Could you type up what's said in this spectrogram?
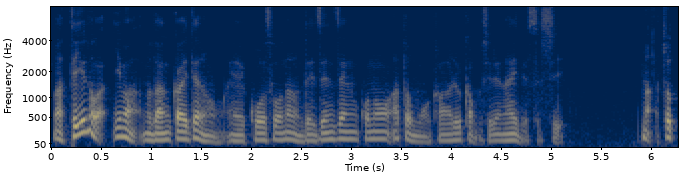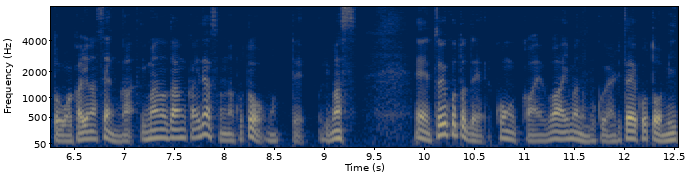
まあ、っていうのが今の段階での、え、構想なので全然この後も変わるかもしれないですし、まあ、ちょっと分かりませんが今の段階ではそんなことを思っております。えー、ということで今回は今の僕がやりたいことを3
